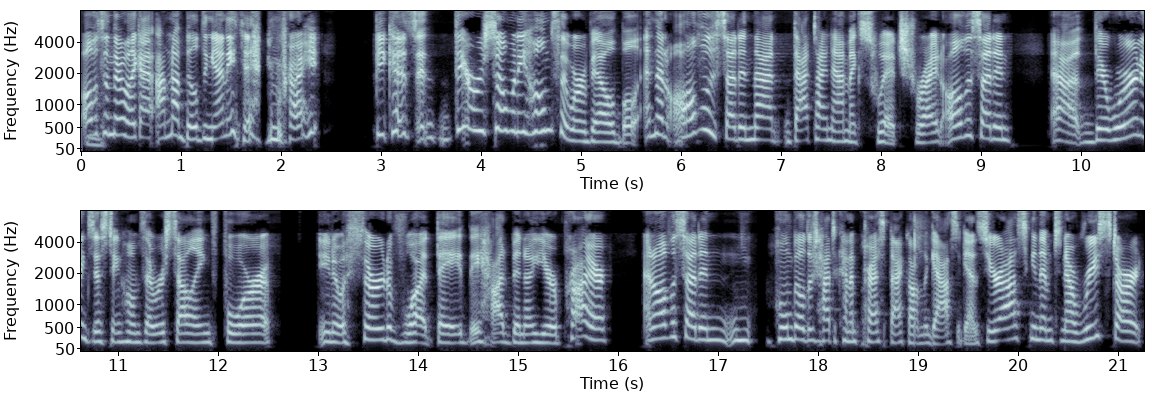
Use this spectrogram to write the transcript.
All of a Mm. sudden they're like, I- I'm not building anything, right? Because there were so many homes that were available. And then all of a sudden that, that dynamic switched, right? All of a sudden, uh, there weren't existing homes that were selling for, you know, a third of what they, they had been a year prior. And all of a sudden, home builders had to kind of press back on the gas again. So you're asking them to now restart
